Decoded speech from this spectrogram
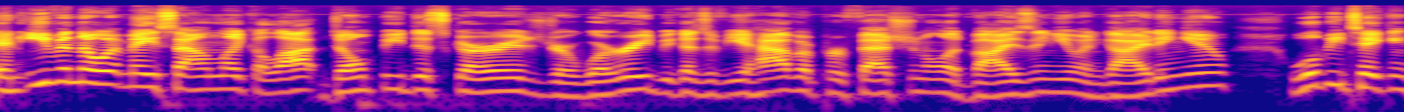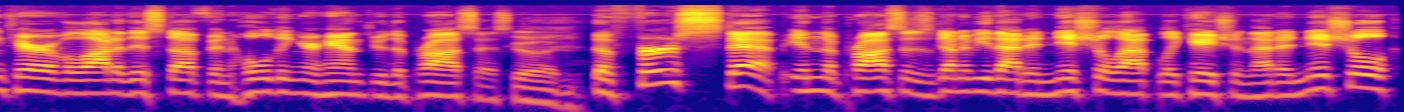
And even though it may sound like a lot, don't be discouraged or worried because if you have a professional advising you and guiding you, we'll be taking care of a lot of this stuff and holding your hand through the process. Good. The first step in the process is going to be that initial application, that initial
